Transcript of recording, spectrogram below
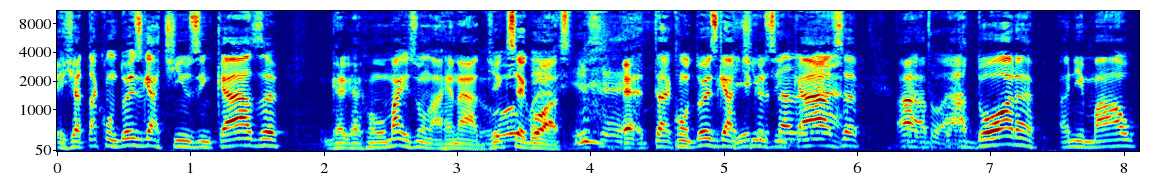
já está com dois gatinhos em casa, com mais um lá, Renato, o dia que você gosta. É... É, tá com dois gatinhos em casa, a, adora animal,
